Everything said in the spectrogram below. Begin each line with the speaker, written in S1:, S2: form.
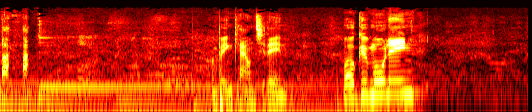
S1: I'm being counted in. Well, good morning.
